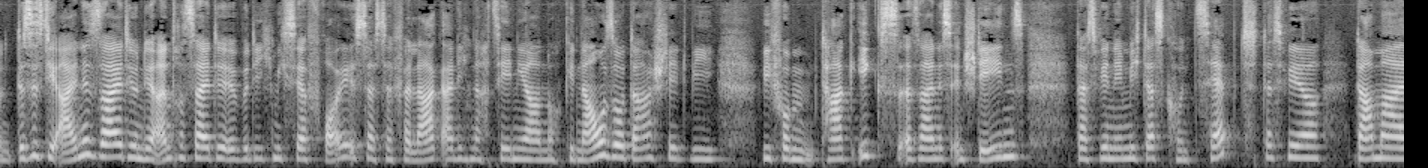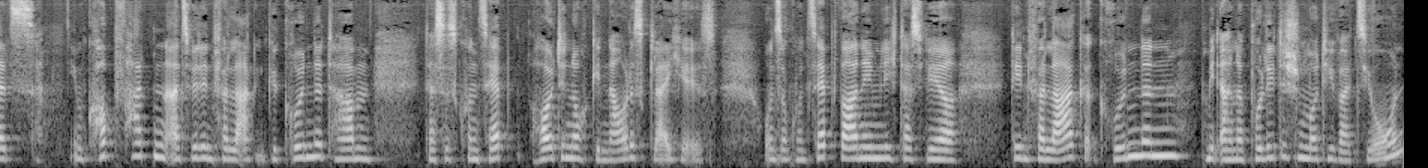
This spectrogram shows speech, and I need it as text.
Und das ist die eine Seite. Und die andere Seite, über die ich mich sehr freue, ist, dass der Verlag eigentlich nach zehn Jahren noch genauso dasteht wie, wie vom Tag X seines Entstehens, dass wir nämlich das Konzept, das wir damals im Kopf hatten, als wir den Verlag gegründet haben, dass das Konzept heute noch genau das gleiche ist. Unser Konzept war nämlich, dass wir den Verlag gründen mit einer politischen Motivation,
